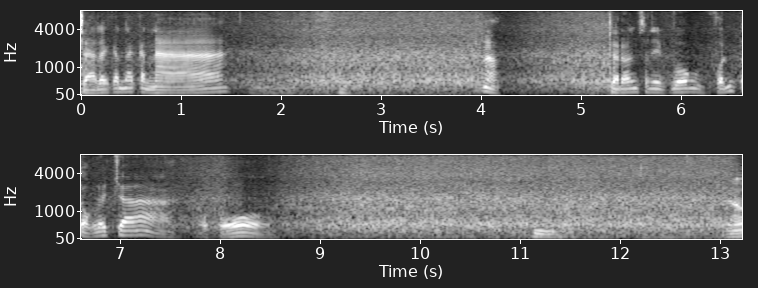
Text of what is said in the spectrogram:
จะอะไรกันนะกันหนาจรันสนิทวง ฝนตกแล้วจ้า โอ้โห เอา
